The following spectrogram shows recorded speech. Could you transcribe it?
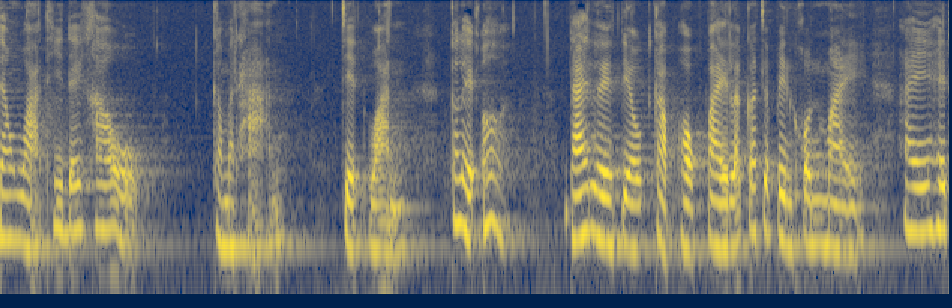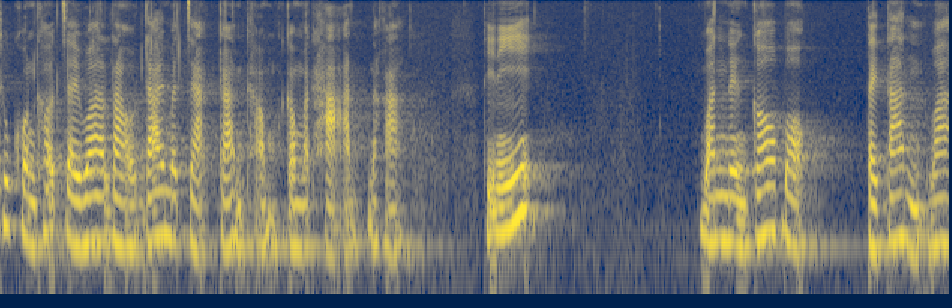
จังหวะที่ได้เข้ากรรมฐานเจ็ดวัน ก็เลยเออได้เลยเดี๋ยวกลับออกไปแล้วก็จะเป็นคนใหม่ ให้ให้ทุกคนเข้าใจว่าเราได้มาจากการทำกรรมฐานนะคะ ทีนี้วันหนึ่งก็บอกไตตันว่า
